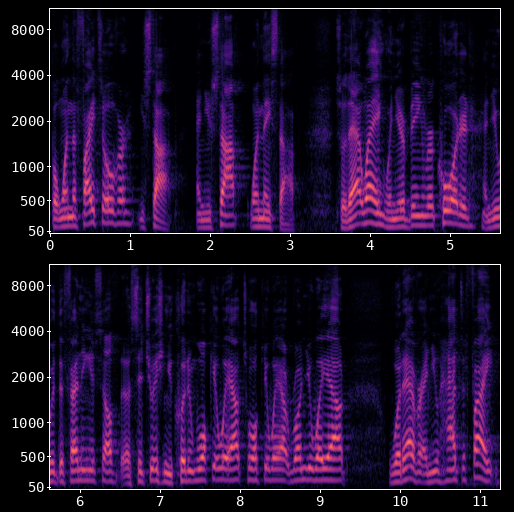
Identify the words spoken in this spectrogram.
But when the fight's over, you stop. And you stop when they stop. So that way, when you're being recorded and you were defending yourself, a situation you couldn't walk your way out, talk your way out, run your way out, whatever, and you had to fight,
